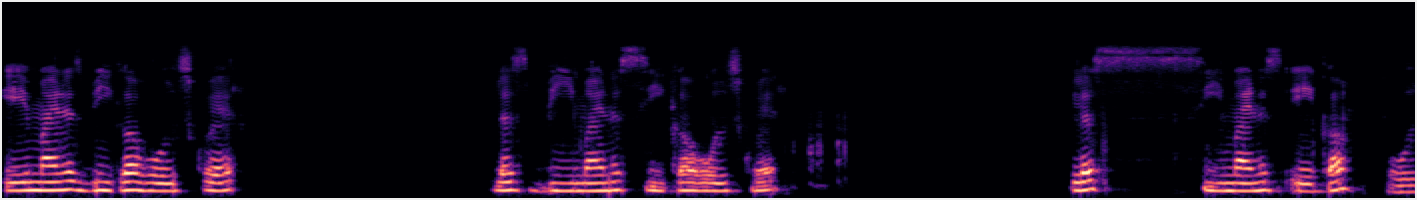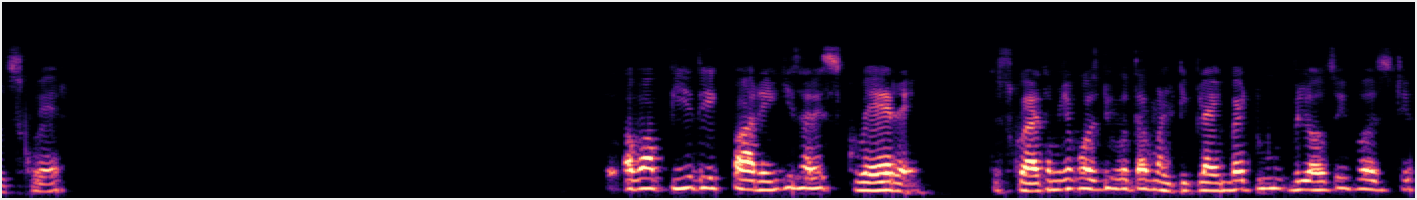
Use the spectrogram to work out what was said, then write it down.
a minus b का whole square plus b minus c का whole square plus c minus a का होल स्क्वायर तो अब आप ये देख पा रहे हैं कि सारे स्क्वायर है। तो स्क्वायर तो मुझे पॉजिटिव होता है multiplying by two will also be positive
